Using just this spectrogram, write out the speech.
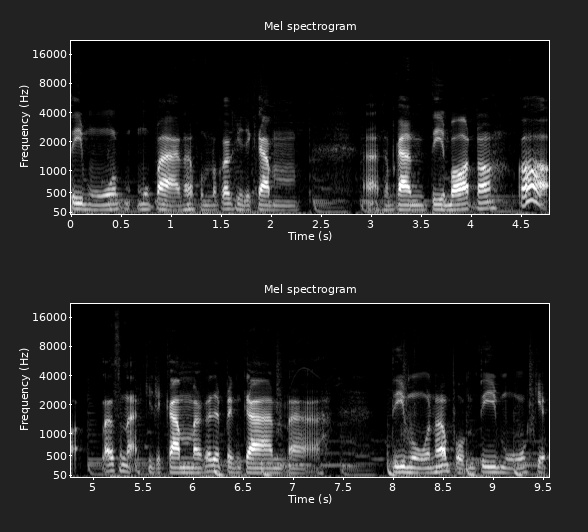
ตีหมูหมูป่านะครับผมแล้วก็กิจกรรม ทำการตีบอสเนาะก็ลักษณะกิจกรรมมันก็จะเป็นการตีหมูนะครับผมตีหมูเก็บ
